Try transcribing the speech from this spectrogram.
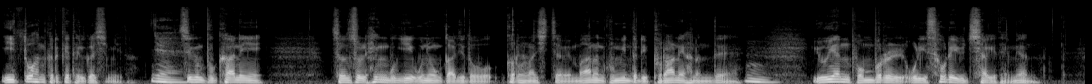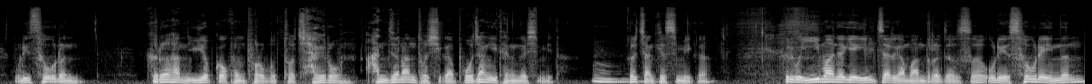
이 또한 그렇게 될 것입니다. 예. 지금 북한이 전술 핵무기 운용까지도 거론한 시점에 많은 국민들이 불안해하는데 음. 유엔 음. 본부를 우리 서울에 유치하게 되면 우리 서울은 그러한 위협과 공포로부터 자유로운 안전한 도시가 보장이 되는 것입니다. 음. 그렇지 않겠습니까? 그리고 2만여 개의 일자리가 만들어져서 우리 서울에 있는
